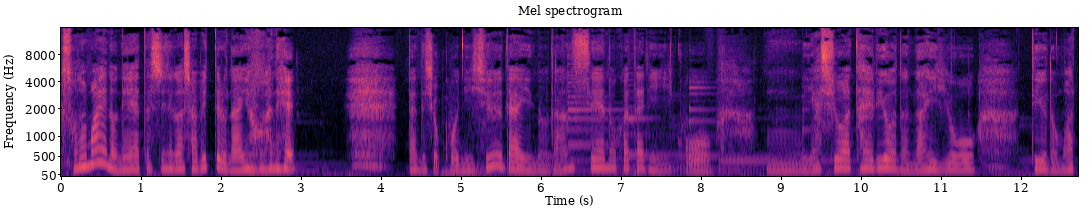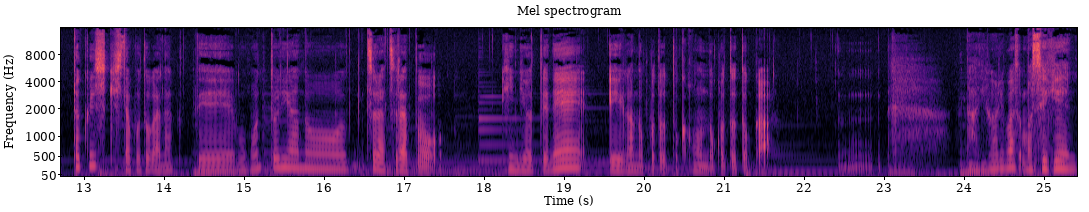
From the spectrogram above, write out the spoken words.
その前のね私が喋ってる内容がね何でしょうこう20代の男性の方にこううん癒しを与えるような内容っていうのを全く意識したことがなくてもう本当にあのつらつらと日によってね映画のこととか本のこととか、うん、何があります、まあ、世間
